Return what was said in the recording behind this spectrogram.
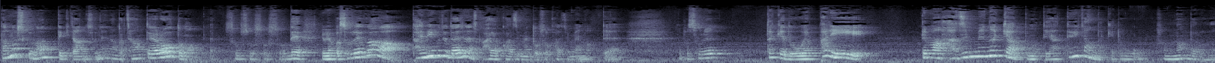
楽しくなってきたんですよね。なんかちゃんとやろうと思って。そうそうそうそう。ででもやっぱそれがタイミングで大事じゃないですか。早く始めると遅く始めるのって。やっぱそれだけどやっぱりでまあ始めなきゃと思ってやってみたんだけどそのなんだろうな。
